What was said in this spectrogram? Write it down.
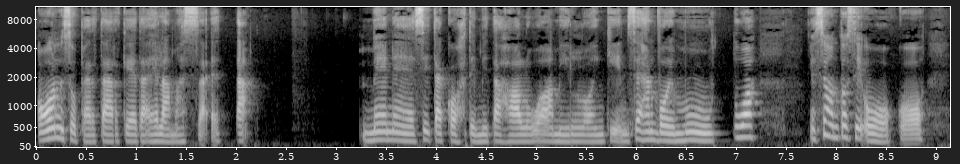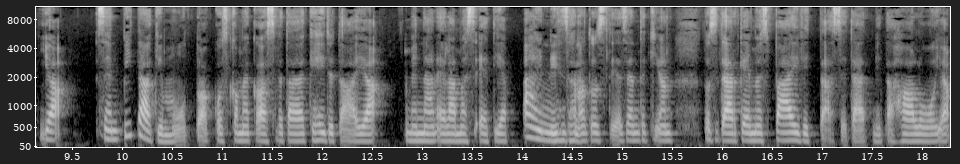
on super tärkeää elämässä, että menee sitä kohti, mitä haluaa milloinkin. Sehän voi muuttua ja se on tosi ok. Ja sen pitääkin muuttua, koska me kasvetaan ja kehitytään ja mennään elämässä eteenpäin niin sanotusti. Ja sen takia on tosi tärkeää myös päivittää sitä, että mitä haluaa ja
